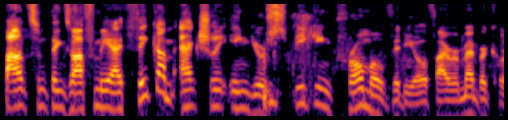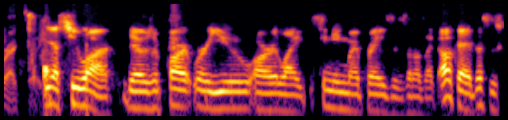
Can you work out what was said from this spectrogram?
bounced some things off of me. I think I'm actually in your mm. speaking promo video, if I remember correctly. Yes, you are. There's a part where you are like singing my praises, and I was like, okay, this is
